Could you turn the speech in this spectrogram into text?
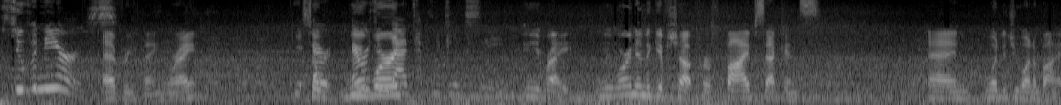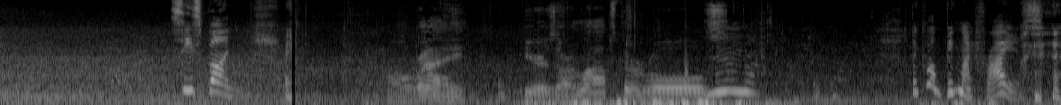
Souvenirs. Everything, right? Yeah, so er- we weren't- that technically looks. You're right. We weren't in the gift shop for five seconds. And what did you want to buy? Sea sponge. All right, here's our lobster rolls. Mm. Look how big my fry is.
